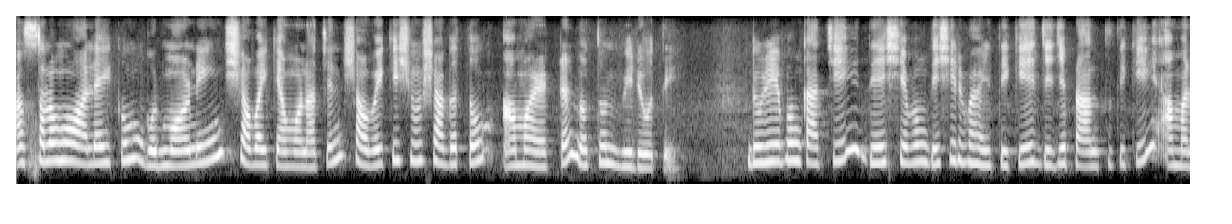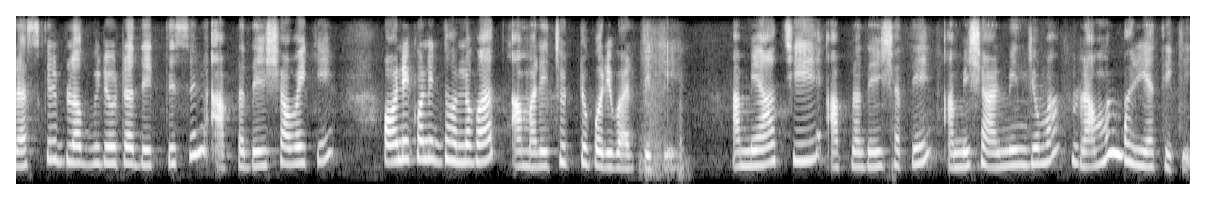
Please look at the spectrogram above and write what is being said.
আসসালামু আলাইকুম, গুড মর্নিং। সবাই কেমন আছেন? সবাইকে সুস্বাগতম আমার একটা নতুন ভিডিওতে। দূরে এবং কাছে দেশ এবং দেশের বাইরে থেকে যে যে প্রান্ত থেকে আমার আজকের ব্লগ ভিডিওটা দেখতেছেন, আপনাদের সবাইকে অনেক অনেক ধন্যবাদ আমার এই ছোট্ট পরিবার থেকে। আমি আছি আপনাদের সাথে, আমি শারমিন জুমা, ব্রাহ্মণবাড়িয়া থেকে।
